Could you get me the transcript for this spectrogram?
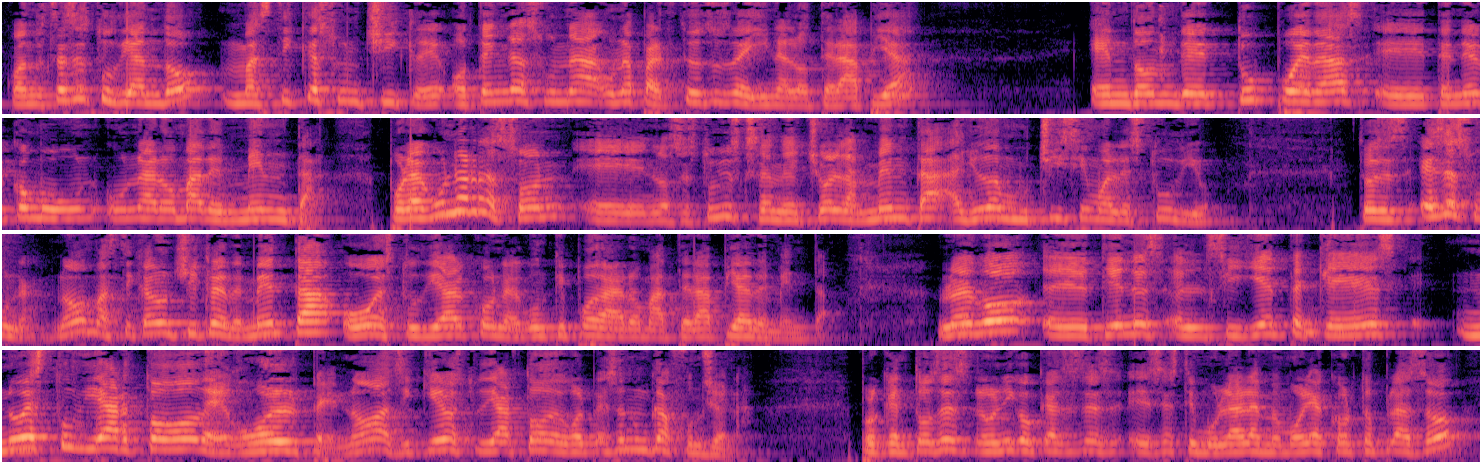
cuando estés estudiando mastiques un chicle o tengas una, un aparatito de de inhaloterapia en donde tú puedas eh, tener como un, un aroma de menta. Por alguna razón, eh, en los estudios que se han hecho, la menta ayuda muchísimo al estudio. Entonces, esa es una, ¿no? Masticar un chicle de menta o estudiar con algún tipo de aromaterapia de menta. Luego eh, tienes el siguiente que es no estudiar todo de golpe, ¿no? Así quiero estudiar todo de golpe, eso nunca funciona. Porque entonces lo único que haces es, es estimular la memoria a corto plazo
